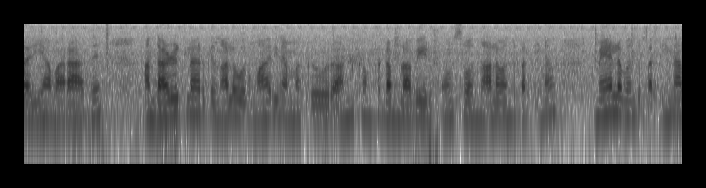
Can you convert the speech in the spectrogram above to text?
சரியாக வராது. அந்த அழுக்கெலாம் இருக்கிறதுனால ஒரு மாதிரி நமக்கு ஒரு அன்கம்ஃபர்டபுளாகவே இருக்கும். ஸோ அதனால் வந்து பார்த்திங்கன்னா மேலே வந்து பார்த்திங்கன்னா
